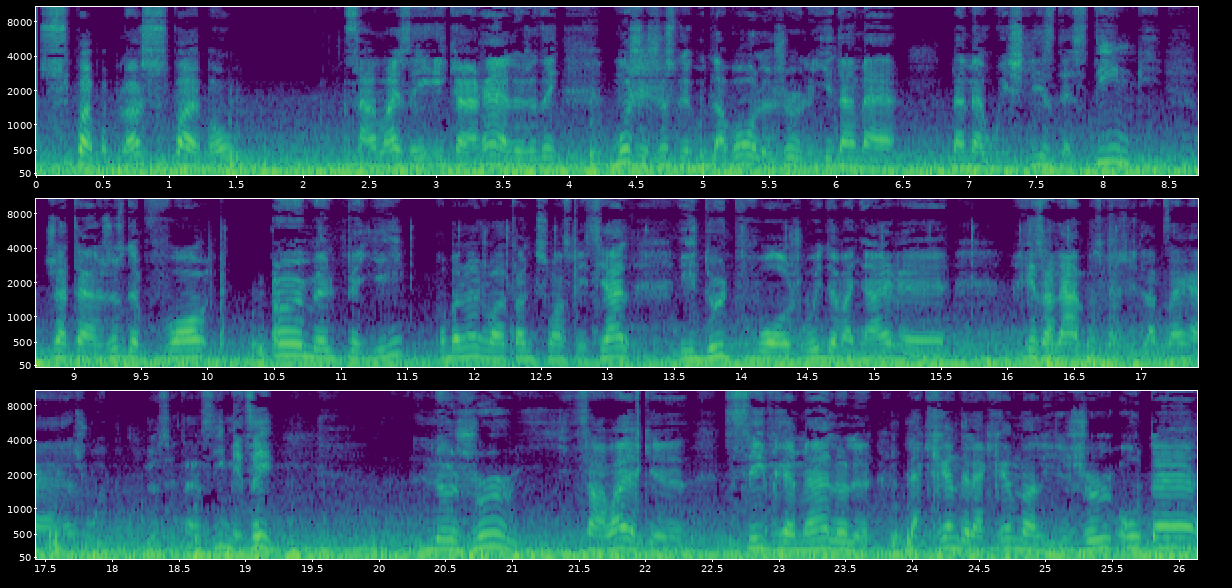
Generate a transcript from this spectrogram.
super populaire, super bon. Ça a l'air c'est écœurant. Moi, j'ai juste le goût de l'avoir, le jeu. Il est dans ma, dans ma wishlist de Steam, puis j'attends juste de pouvoir, un, me le payer. Probablement, je vais attendre qu'il soit en spécial. Et deux, de pouvoir jouer de manière euh, raisonnable, parce que j'ai de la misère à jouer beaucoup là, ces temps-ci. Mais tu sais, le jeu, il, ça a l'air que c'est vraiment la crème de la crème dans les jeux. Autant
